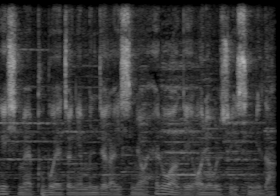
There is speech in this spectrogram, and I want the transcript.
호기심에 부부 애정에 문제가 있으며 해로하기 어려울 수 있습니다.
